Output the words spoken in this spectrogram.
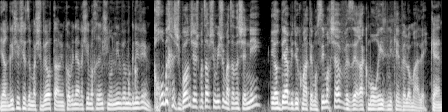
ירגישו שזה משווה אותם עם כל מיני אנשים אחרים שנונים ומגניבים. קחו בחשבון שיש מצב שמישהו מהצד השני יודע בדיוק מה אתם עושים עכשיו וזה רק מוריד מכם ולא מעלה. כן,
